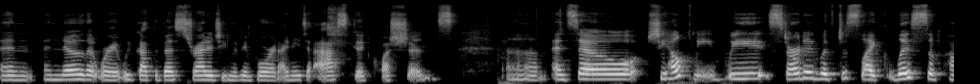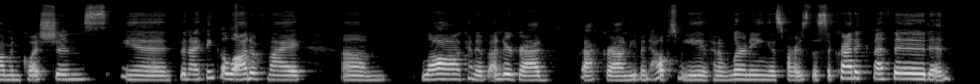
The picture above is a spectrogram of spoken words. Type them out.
and and know that we're we've got the best strategy moving forward, I need to ask good questions. Um, and so she helped me. We started with just like lists of common questions. And then I think a lot of my um, law kind of undergrad background even helped me kind of learning as far as the Socratic method and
